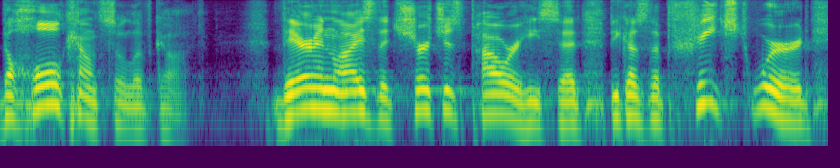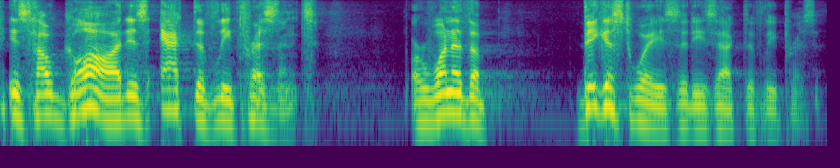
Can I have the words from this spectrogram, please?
the whole counsel of God. Therein lies the church's power, he said, because the preached word is how God is actively present, or one of the biggest ways that he's actively present.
